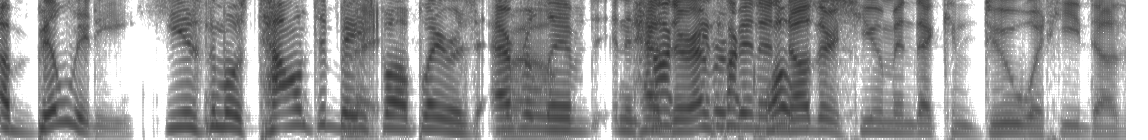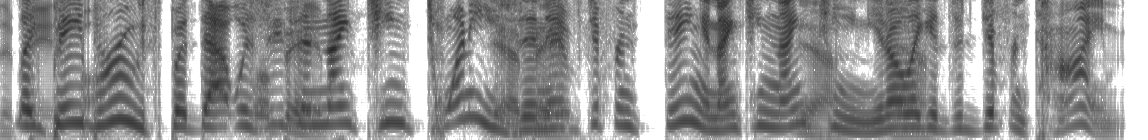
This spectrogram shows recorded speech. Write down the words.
ability. He is the most talented baseball player who's ever Wow. lived. And it's Has not, there it's ever not been close. another human that can do what he does at like Babe? Ruth? But that was Well, in Babe. the 1920s Yeah, and a different thing in 1919. Yeah, you know, yeah. like it's a different time.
